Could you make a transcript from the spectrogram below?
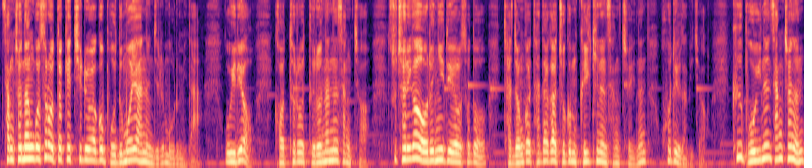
상처난 곳을 어떻게 치료하고 보듬어야 하는지를 모릅니다. 오히려 겉으로 드러나는 상처, 수철이가 어른이 되어서도 자전거 타다가 조금 긁히는 상처에는 호들갑이죠. 그 보이는 상처는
